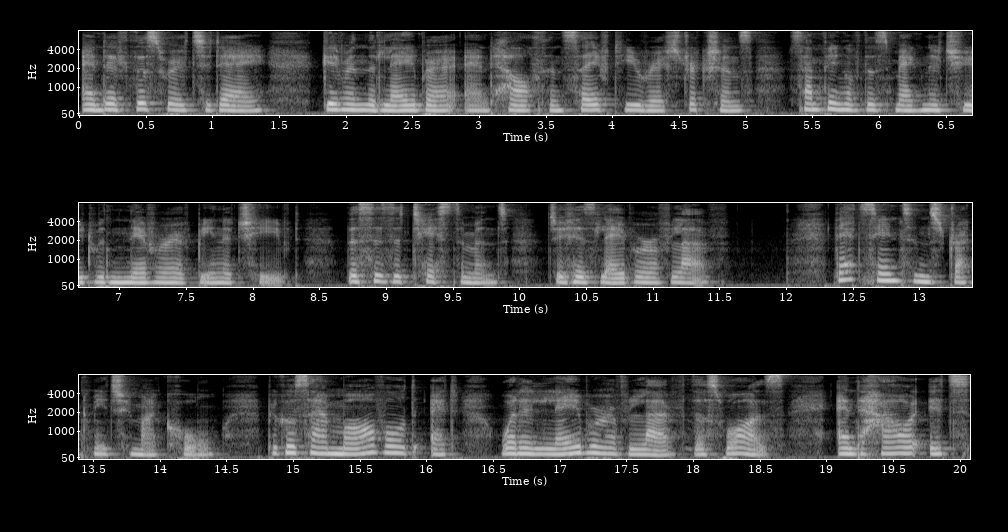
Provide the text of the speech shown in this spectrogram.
and if this were today, given the labor and health and safety restrictions, something of this magnitude would never have been achieved. This is a testament to his labor of love. That sentence struck me to my core because I marveled at what a labor of love this was and how it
